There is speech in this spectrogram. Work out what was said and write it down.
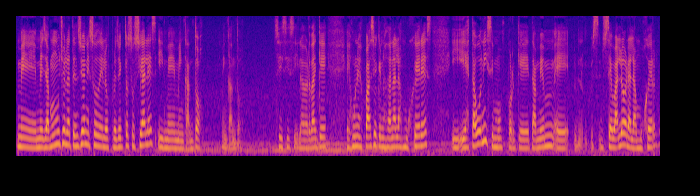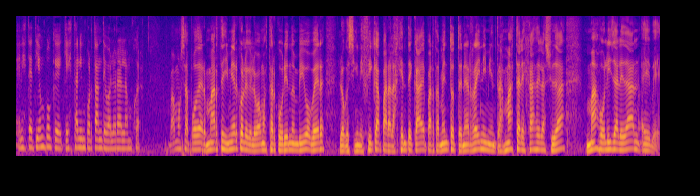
me, llamó mucho la atención eso de los proyectos sociales y me, encantó, me encantó. Sí, sí, sí, la verdad que es un espacio que nos dan a las mujeres y, está buenísimo porque también eh, se valora a la mujer en este tiempo que, que es tan importante valorar a la mujer. Vamos a poder martes y miércoles, que lo vamos a estar cubriendo en vivo, ver lo que significa para la gente de cada departamento tener reina y mientras más te alejas de la ciudad, más bolilla le dan, eh,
